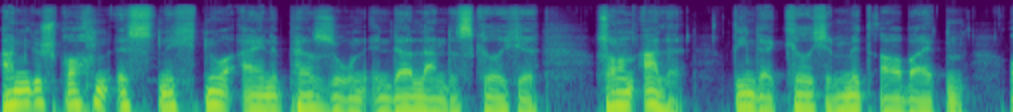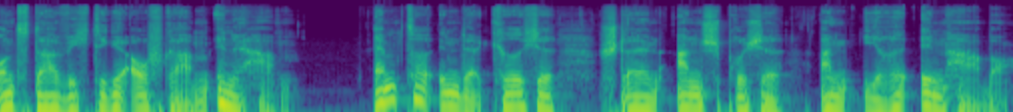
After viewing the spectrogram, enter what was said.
Angesprochen ist nicht nur eine Person in der Landeskirche, sondern alle, die in der Kirche mitarbeiten und da wichtige Aufgaben innehaben. Ämter in der Kirche stellen Ansprüche an ihre Inhaber.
